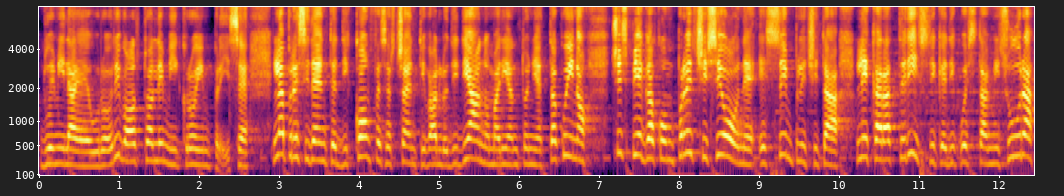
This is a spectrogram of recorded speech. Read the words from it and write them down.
2000 euro rivolto alle microimprese. La presidente di Confesercenti Vallo di Diano, Maria Antonietta Aquino, ci spiega con precisione e semplicità le caratteristiche di questa misura,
